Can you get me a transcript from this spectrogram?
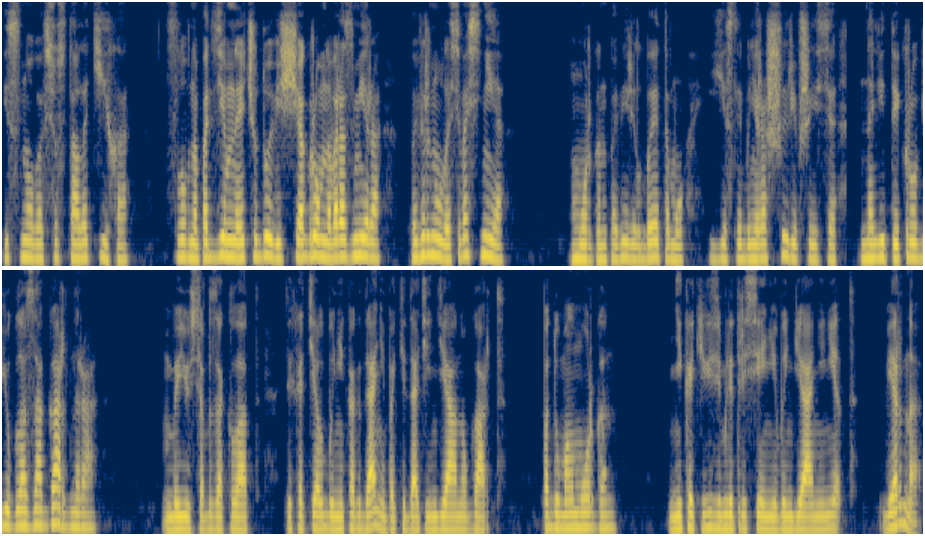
и снова все стало тихо, словно подземное чудовище огромного размера повернулось во сне. Морган поверил бы этому, если бы не расширившиеся, налитые кровью глаза Гарднера. «Боюсь об заклад. Ты хотел бы никогда не покидать Индиану, Гард», — подумал Морган. «Никаких землетрясений в Индиане нет, верно?»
